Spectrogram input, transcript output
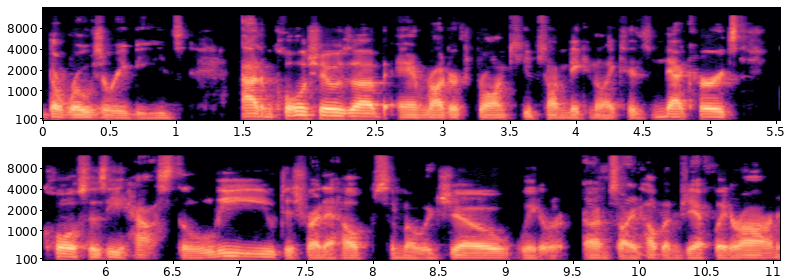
the rosary beads. Adam Cole shows up and Roderick Strong keeps on making like his neck hurts. Cole says he has to leave to try to help Samoa Joe later. I'm sorry, help MJF later on.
